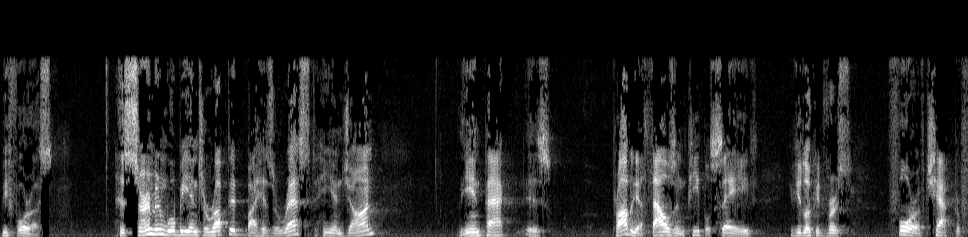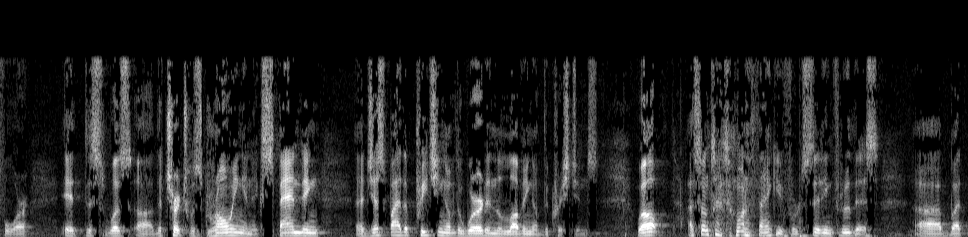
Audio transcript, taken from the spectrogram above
before us. His sermon will be interrupted by his arrest, he and John. The impact is probably a thousand people saved. If you look at verse 4 of chapter 4, it, this was, uh, the church was growing and expanding uh, just by the preaching of the word and the loving of the Christians. Well, uh, sometimes I want to thank you for sitting through this, uh, but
